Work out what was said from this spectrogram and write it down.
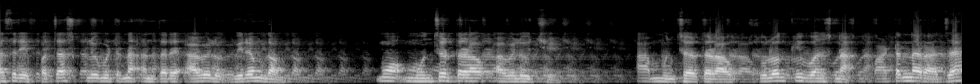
આશરે પચાસ કિલોમીટરના અંતરે આવેલું વિરમ ગામમાં મુનસર તળાવ આવેલું છે. આ મુનસર તળાવ સોલંકી વંશના પાટણના રાજા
